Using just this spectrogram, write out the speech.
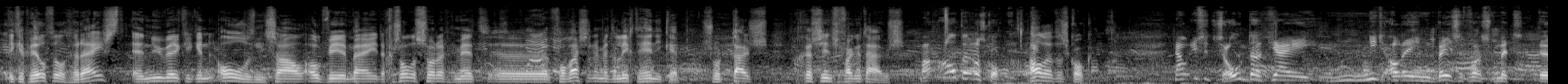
Ik heb heel veel gereisd en nu werk ik in Oldenzaal, ook weer bij de gezondheidszorg met eh, volwassenen met een lichte handicap. Een soort thuis, gezinsvervangend huis. Maar altijd als kok? Altijd als kok. Nou is het zo dat jij niet alleen bezig was met eh,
